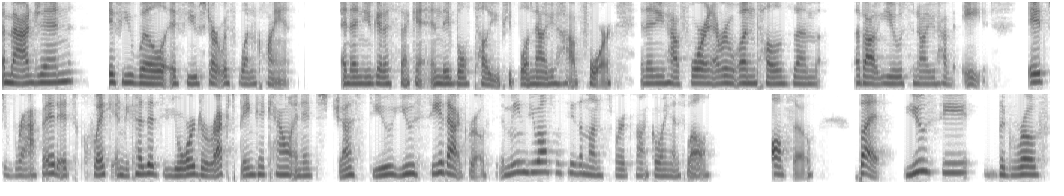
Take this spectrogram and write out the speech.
Imagine, if you will, if you start with one client and then you get a second and they both tell you people, and now you have four. And then you have four and everyone tells them about you. So now you have eight. It's rapid, it's quick, and because it's your direct bank account and it's just you, you see that growth. It means you also see the months where it's not going as well. Also, but you see the growth.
